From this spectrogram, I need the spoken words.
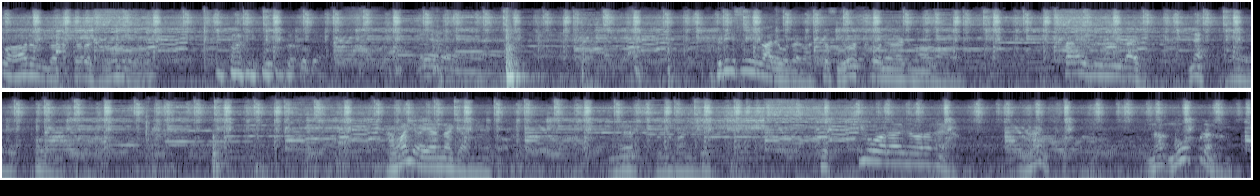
があるんだったら自分もやる。ということで、フリースインガーでございます。ちょっとよろしくお願いします。スタイルライブね、えー、こういう。たまにはやんなきゃね、と。ね、そんな感じで。食器を洗いながらね、何ですかな、ノープランなんですよ。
